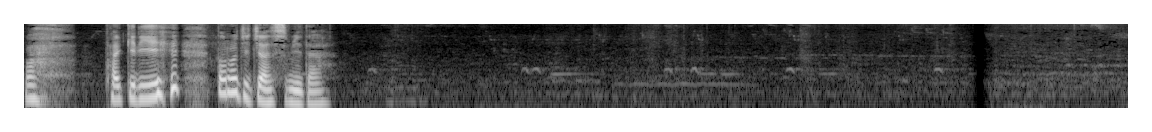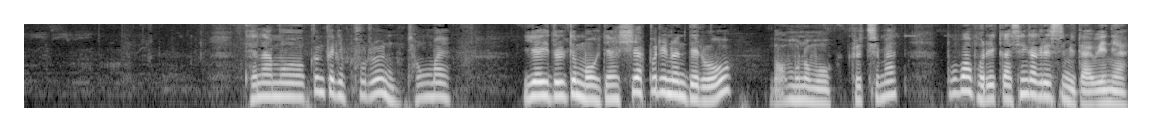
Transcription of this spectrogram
와, 발길이 떨어지지 않습니다. 대나무 끈끈이 풀은 정말 이 아이들도 뭐 그냥 씨앗 뿌리는 대로 너무너무 그렇지만 뽑아버릴까 생각을 했습니다. 왜냐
